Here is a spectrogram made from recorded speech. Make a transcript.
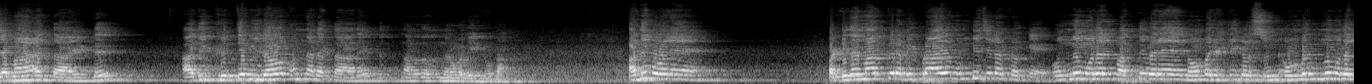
ജമാഅത്തായിട്ട് അത് കൃത്യവിലോഭം നടത്താതെ നമ്മൾ നിർവഹിക്കുക. അതുപോലെ പണ്ഡിതന്മാർക്കൊരു അഭിപ്രായമുണ്ട് ചിലർക്കൊക്കെ. ഒന്ന് മുതൽ പത്ത് വരെ നോമ്പനുഷ്ഠിക്കൽ ഒമ്പത് മുതൽ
